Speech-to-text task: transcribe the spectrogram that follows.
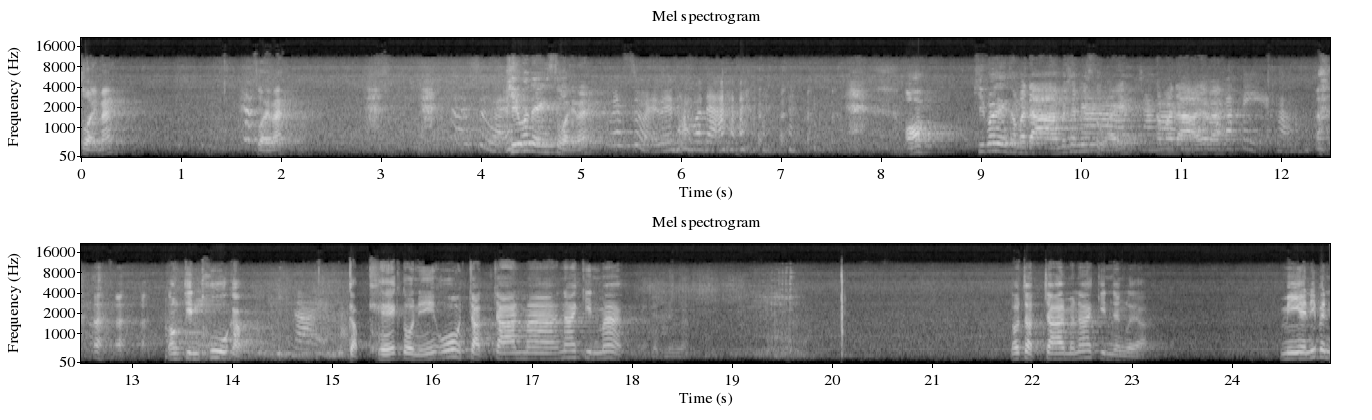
สวยไหมสวยไหมสวยคิดว่าตัวเองสวยไหมไม่สวยเลยธรรมดา อ๋อ คิดว่าตัวเองธรรมดาไม่ใช่ไม่สวย ธรรมดาใช่ไหมปกติค่ะต้องกินคู่กับใช่ค่ะกับเค้กตัวนี้ โอ้ จัดจานมา น่ากินมากเราจัดจานมาน่ากินยังเลยอะ มีอันนี้เป็น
